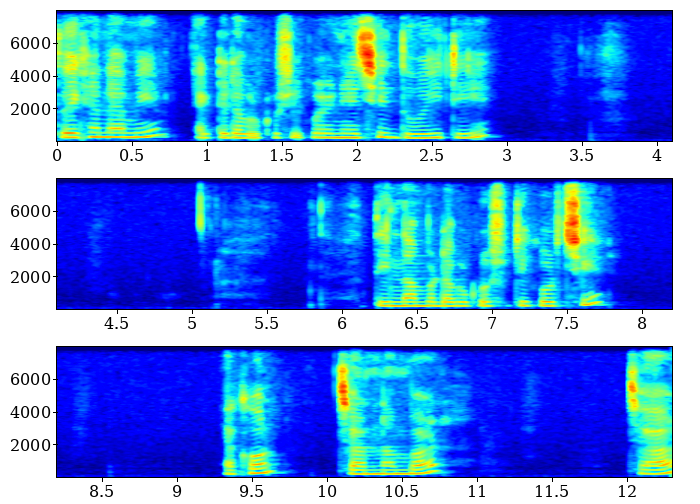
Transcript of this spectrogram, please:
তো এখানে আমি একটা ডাবল ক্রোশি করে নিয়েছি, দুইটি, তিন নাম্বার ডাবল ক্রোশিটি করছি। এখন চার নাম্বার চার,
